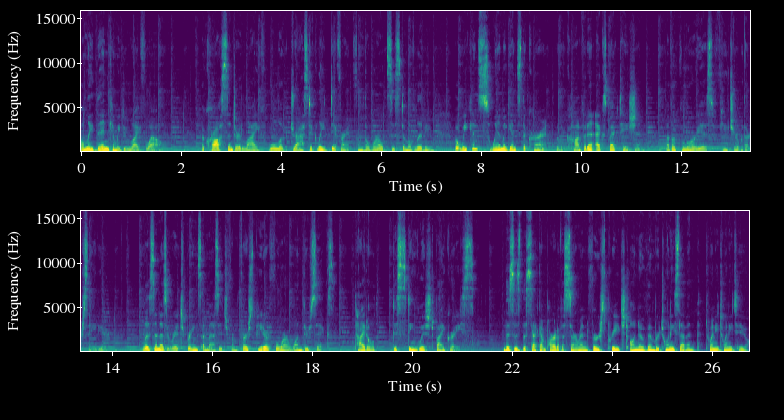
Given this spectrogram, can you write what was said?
Only then can we do life well. A cross centered life will look drastically different from the world system of living, but we can swim against the current with a confident expectation of a glorious future with our Savior. Listen as Rich brings a message from 1 Peter 4 1 through 6, titled Distinguished by Grace. This is the second part of a sermon first preached on November 27th, 2022.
